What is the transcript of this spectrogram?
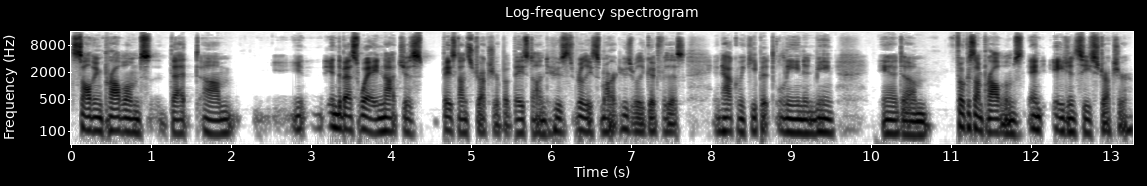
solving problems that um, in the best way, not just based on structure, but based on who's really smart, who's really good for this, and how can we keep it lean and mean and um, focus on problems and agency structure.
